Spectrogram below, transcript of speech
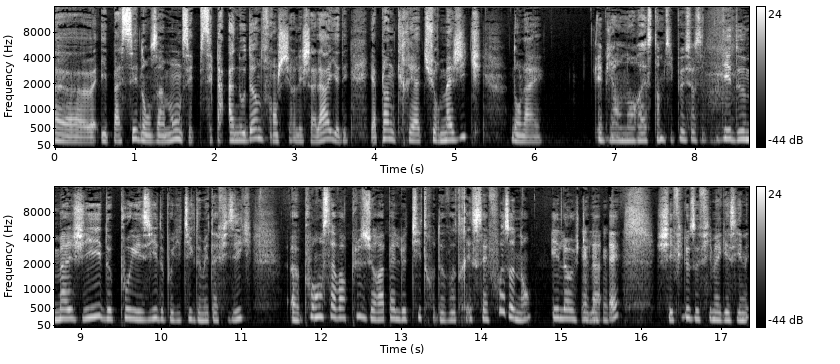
euh, et passer dans un monde. C'est pas anodin de franchir l'échalas. Il y a il y a plein de créatures magiques dans la haie. Eh bien, on en reste un petit peu sur cette idée de magie, de poésie, de politique, de métaphysique. Euh, pour en savoir plus, je rappelle le titre de votre essai foisonnant, Éloge de la haie, chez Philosophie Magazine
